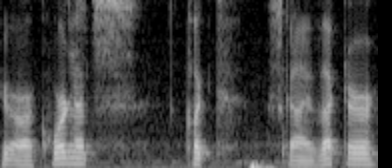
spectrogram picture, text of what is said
Here are coordinates. Click SkyVector.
